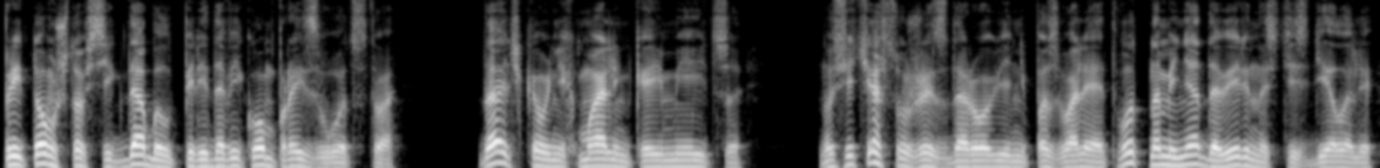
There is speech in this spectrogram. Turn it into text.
при том, что всегда был передовиком производства — Дачка у них маленькая имеется, но сейчас уже здоровье не позволяет. Вот на меня доверенности сделали.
